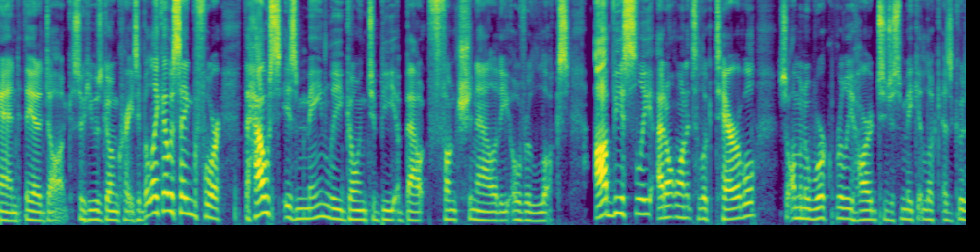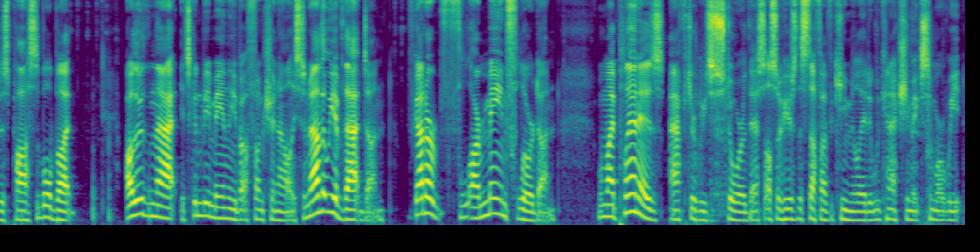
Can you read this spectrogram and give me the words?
and they had a dog, so he was going crazy. But like I was saying before, the house is mainly going to be about functionality over looks. Obviously, I don't want it to look terrible, so I'm going to work really hard to just make it look as good as possible, but other than that, it's going to be mainly about functionality. So now that we have that done, we've got our, our main floor done. Well, my plan is, after we store this, also here's the stuff I've accumulated, we can actually make some more wheat.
